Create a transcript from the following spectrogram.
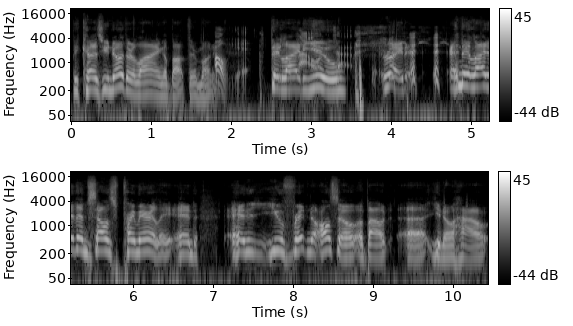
because you know they're lying about their money. Oh yeah, they lie to you, right? and they lie to themselves primarily. And and you've written also about uh, you know how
